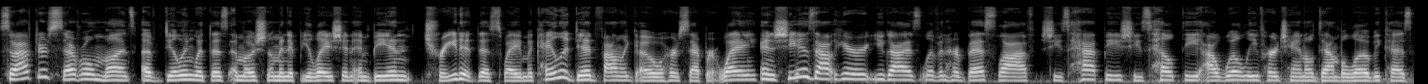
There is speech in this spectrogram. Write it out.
So after several months of dealing with this emotional manipulation and being treated this way, Makayla did finally go her separate way. And she is out here, you guys, living her best life. She's happy, she's healthy. I will leave her channel down below because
